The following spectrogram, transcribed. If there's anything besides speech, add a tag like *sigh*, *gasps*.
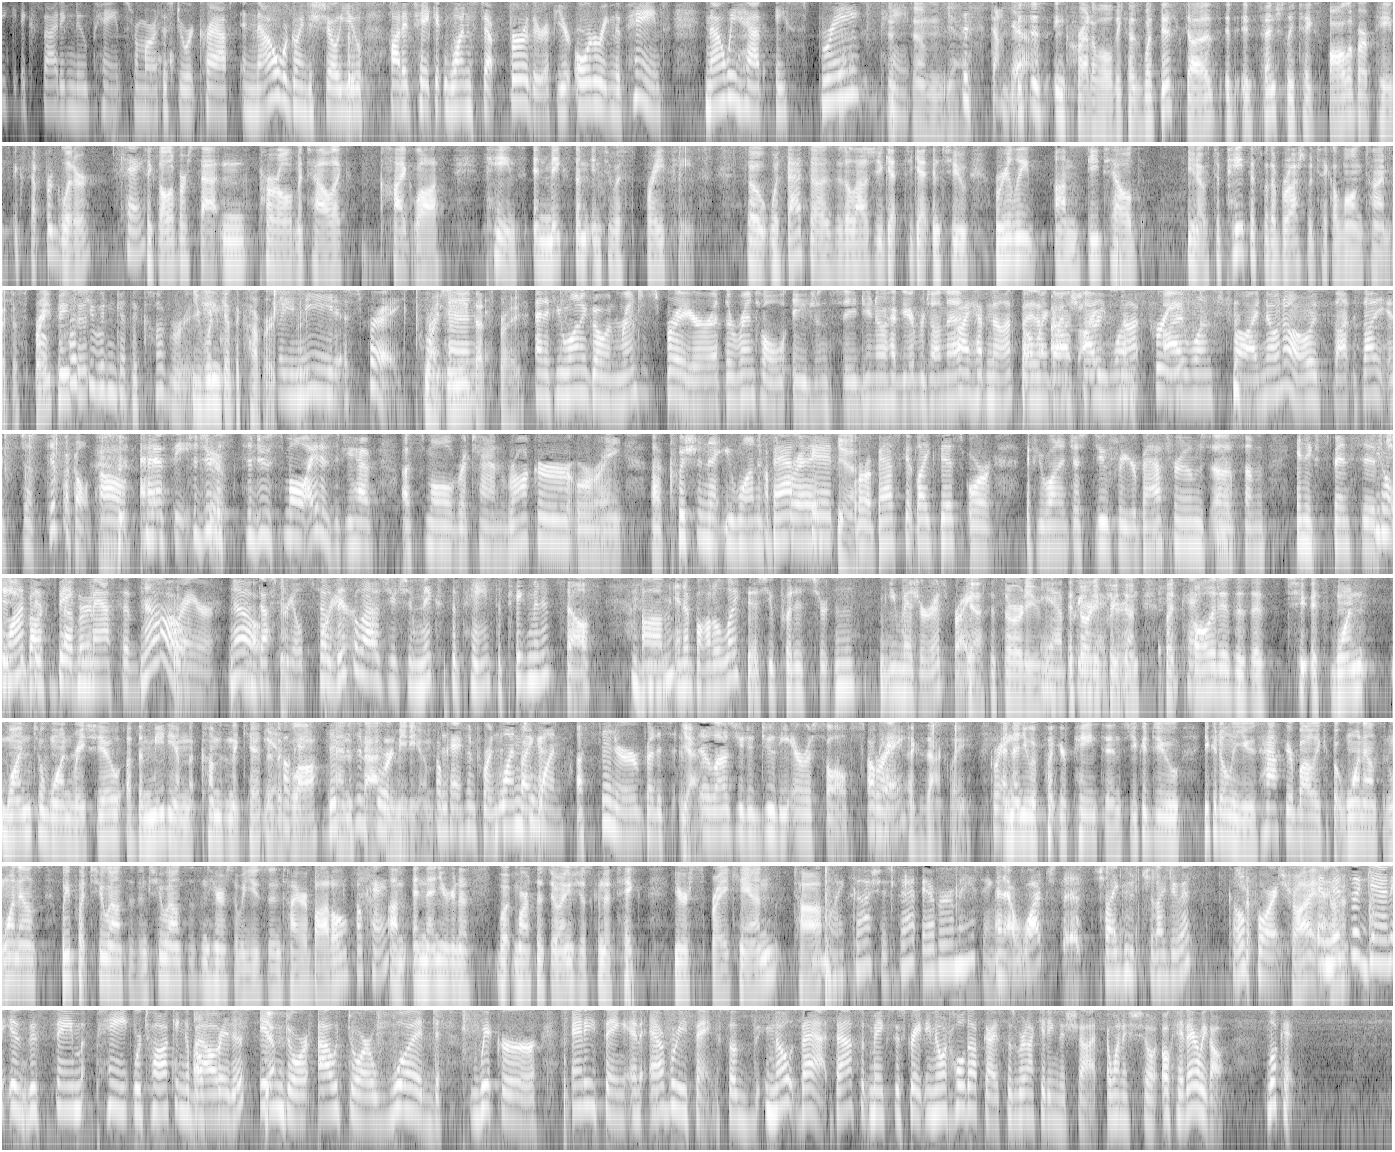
unique, exciting new paints from Martha Stewart Crafts. And now we're going to show you how to take it one step further. If you're ordering the paints, now we have a spray paint system. Yes. system. This is incredible because what this does, it essentially takes all of our paints except for glitter. Okay. Takes all of our satin, pearl, metallic, high gloss paints and makes them into a spray paint. So what that does, it allows you get to get into really um, detailed. You know, to paint this with a brush would take a long time, but to spray Well, paint plus, it, you wouldn't get the coverage. you wouldn't get the coverage. So you need a spray. Right, you need And- that spray. And if you want to go and rent a sprayer at the rental agency, do you know? Have you ever done that? I have not, but oh my I'm gosh, sure I it's once, not free. I once *laughs* tried. No, no, it's not. It's not. It's just difficult. Oh, it's And messy, To do too. to do small items. If you have a small rattan rocker or a, a cushion that you want to A spray, basket. Yes. or a basket like this, or if you want to just do for your bathrooms uh, some inexpensive You don't tissue want box this big, covers. massive no, sprayer, no industrial sprayer. So this allows you to mix the paint, the pigment itself, Mm-hmm. um, in a bottle like this. You put a certain, you measure it, right? Yes, it's already Yeah, it's already pre-measured. pre-done. But Okay. all it is is it's two, it's one one to one ratio of the medium that comes in the kit, Yes. of the Okay. gloss This and is satin important. medium. This Okay. is important. This One is to a- one. A, thinner, but it's, Yes. it allows you to do the aerosol spray. Okay. Exactly. Great. And then you would put your paint in. So you could do, you could only use half your bottle. You could put one ounce and one ounce. We put two ounces and two ounces in here, so we use an entire bottle. Okay. Um, and then you're gonna, what Martha's doing is just gonna take your spray can top. Oh my gosh, is that ever amazing? And now watch this. Should I, should I do it? Go Tr- for it. try it. And this again is the same paint we're talking about. spray this? Yep. Indoor, outdoor, wood, wicker, anything and everything. So th- note that. That's what makes this great. You know what? Hold up, guys, because we're not getting the shot. I want to show it. Okay, there we go. Look it.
